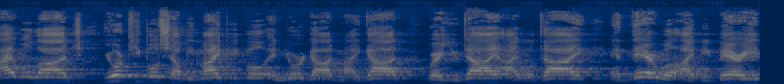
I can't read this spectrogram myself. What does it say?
I will lodge. Your people shall be my people, and your God my God. Where you die, I will die, and there will I be buried.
